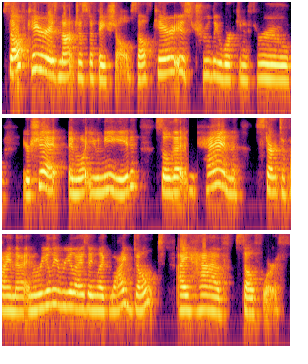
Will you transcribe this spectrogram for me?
self care is not just a facial. Self care is truly working through your shit and what you need so that you can start to find that and really realizing, like, why don't I have self worth?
